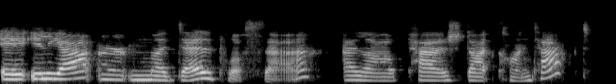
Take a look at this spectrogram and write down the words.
Et il y a un modèle pour ça. Alors, page.contact.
